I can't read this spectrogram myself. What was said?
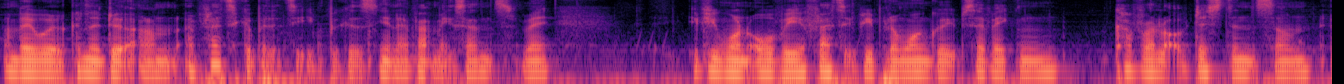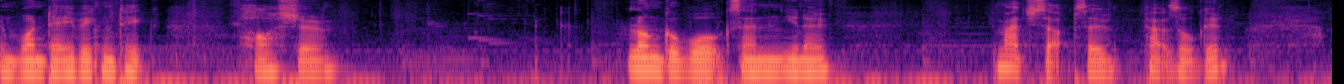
and they were going to do it on athletic ability because you know that makes sense. They, if you want all the athletic people in one group so they can cover a lot of distance on in one day, they can take harsher, longer walks, and you know, it matches up. So that was all good.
